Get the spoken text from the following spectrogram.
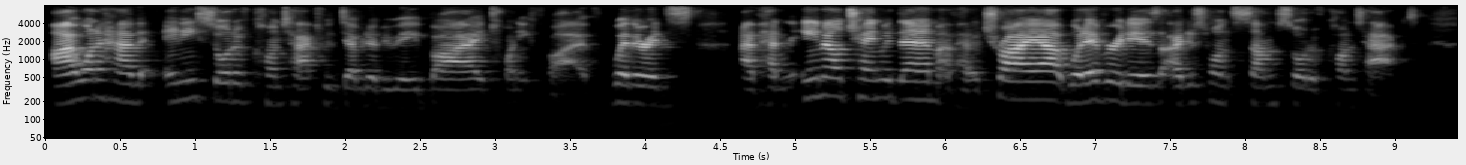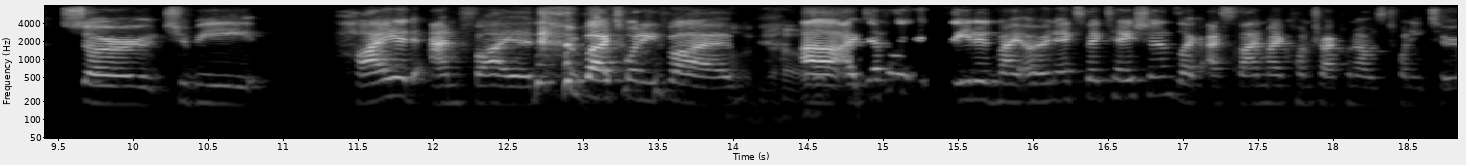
I want to have any sort of contact with WWE by 25, whether it's I've had an email chain with them, I've had a tryout, whatever it is. I just want some sort of contact. So to be hired and fired by 25, oh, no. uh, I definitely exceeded my own expectations. Like I signed my contract when I was 22.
